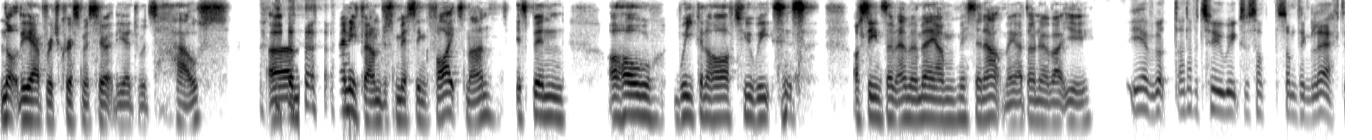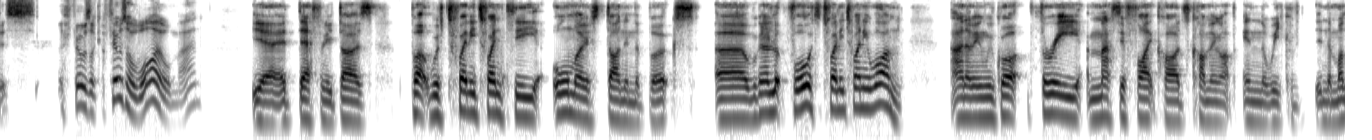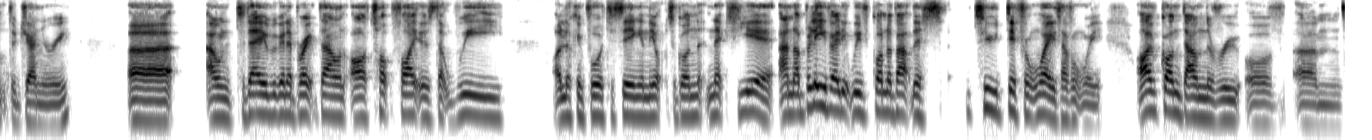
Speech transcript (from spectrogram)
not the average Christmas here at the Edwards house. Um, anything, I'm just missing fights, man. It's been a whole week and a half, two weeks since I've seen some MMA. I'm missing out, mate. I don't know about you. Yeah, we've got another two weeks or some, something left. It's it feels like it feels a while, man. Yeah, it definitely does. But with 2020 almost done in the books, uh, we're going to look forward to 2021. And I mean, we've got three massive fight cards coming up in the week of in the month of January. Uh, and today we're going to break down our top fighters that we are looking forward to seeing in the octagon next year. And I believe Elliott, we've gone about this two different ways, haven't we? I've gone down the route of um,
